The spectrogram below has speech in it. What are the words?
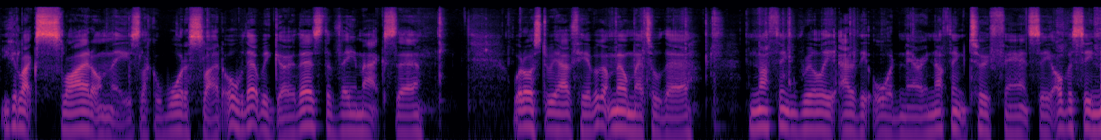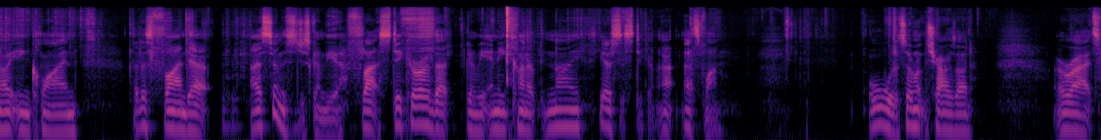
You could like slide on these, like a water slide. Oh, there we go. There's the VMAX there. What else do we have here? We've got Melmetal there. Nothing really out of the ordinary. Nothing too fancy. Obviously, no incline. Let us find out. I assume this is just going to be a flat sticker or that going to be any kind of... No, yeah, it's a sticker. Alright, that's fine. Oh, let's open up the Charizard. Alright.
